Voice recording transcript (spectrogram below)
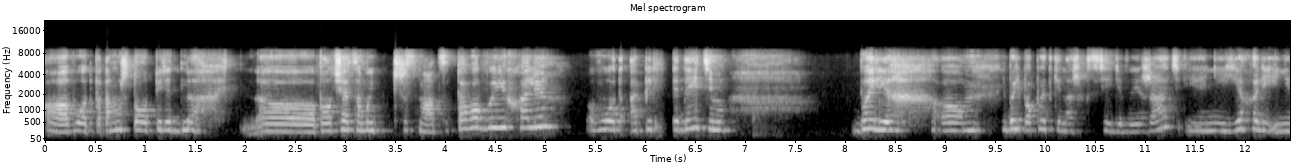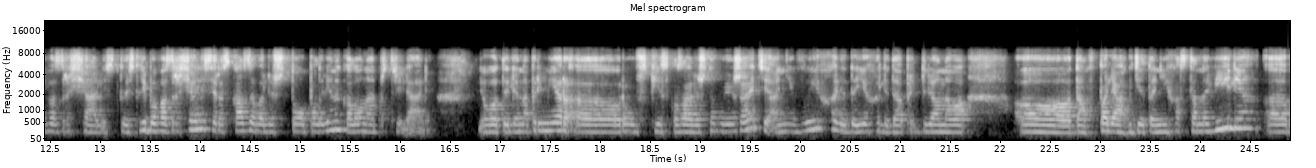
А, вот, потому что перед, э, получается, мы 16-го выехали, вот, а перед этим были, э, были попытки наших соседей выезжать, и они ехали и не возвращались. То есть либо возвращались и рассказывали, что половину колонны обстреляли. Вот, или, например, э, русские сказали, что выезжайте, они выехали, доехали до определенного, э, там в полях где-то они их остановили, э,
